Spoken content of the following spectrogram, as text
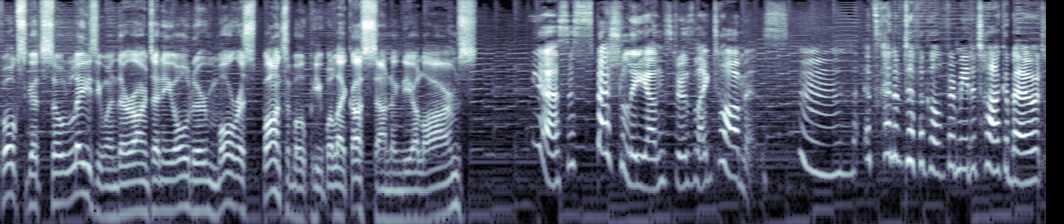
Folks get so lazy when there aren't any older, more responsible people like us sounding the alarms. Yes, especially youngsters like Thomas. Hmm, it's kind of difficult for me to talk about,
